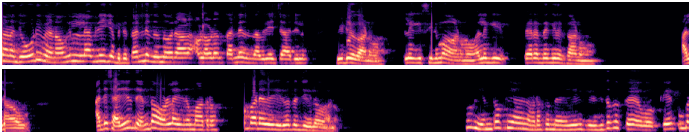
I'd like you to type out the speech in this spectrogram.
വേണം ജോഡി വേണം എങ്കിലല്ലേ അഭിനയിക്കാൻ പറ്റും തന്നെ നിന്ന് ഒരാൾ അവളവിടെ തന്നെ നിന്ന് അഭിനയിച്ച ആരെങ്കിലും വീഡിയോ കാണുമോ? അല്ലെങ്കിൽ സിനിമ കാണുമോ? അല്ലെങ്കിൽ വേറെ എന്തെങ്കിലും കാണുമോ? അല്ല അതിന്റെ ശരീരത്തിൽ എന്താ ഉള്ള ഇതിന് മാത്രം? അപ്പാടെ ഇരുപത്തഞ്ച് കിലോ കാണും. എന്തൊക്കെയാ നടക്കുന്നത് ഇതൊക്കെ കേൾക്കുമ്പോ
